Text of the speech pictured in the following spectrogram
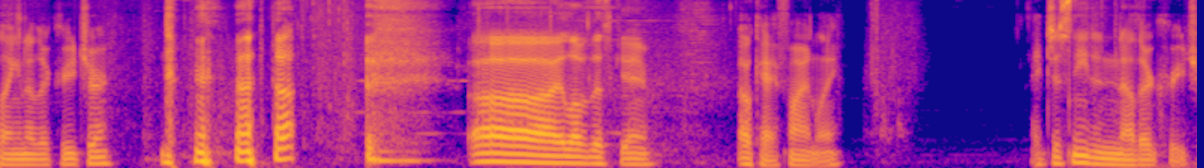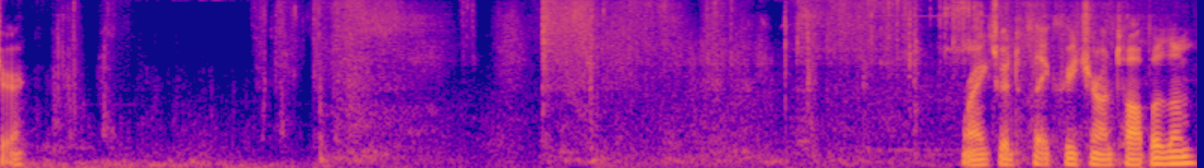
playing another creature. oh, I love this game. Okay, finally. I just need another creature. Right, so we have to play a creature on top of them.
